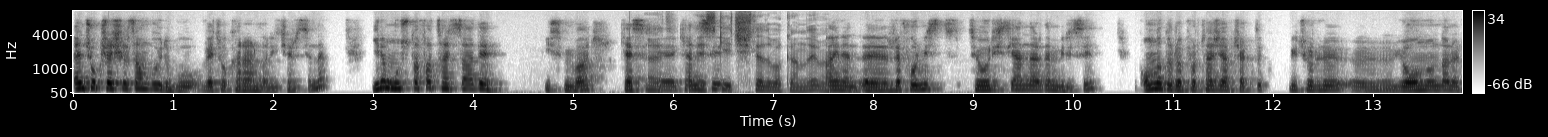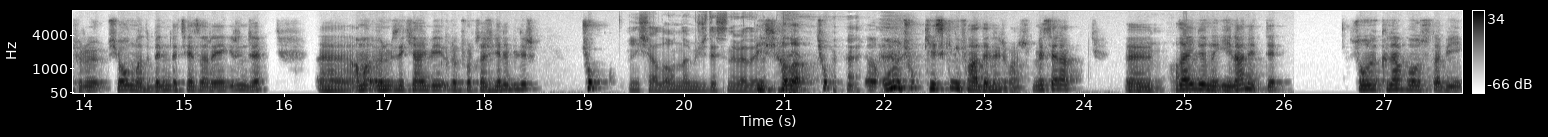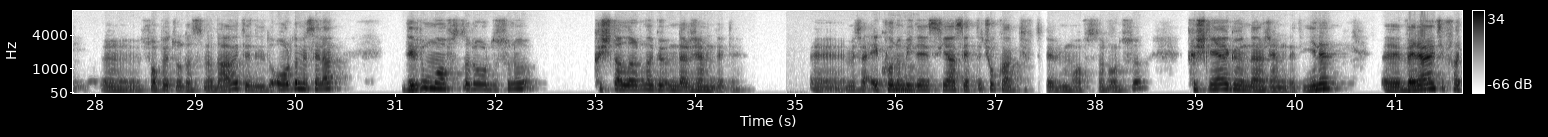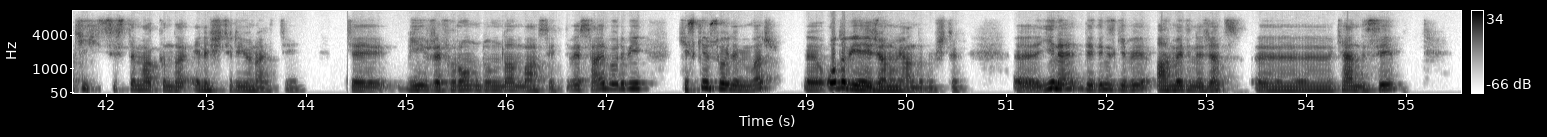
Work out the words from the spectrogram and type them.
En çok şaşırtan buydu bu veto kararları içerisinde. Yine Mustafa Taçzade ismi var. Kes, evet, e, kendisi eski İçişleri Bakanı değil mi? Aynen e, reformist teorisyenlerden birisi. Onunla da röportaj yapacaktık. Bir türlü e, yoğunluğundan ötürü şey olmadı. Benim de tez araya girince e, ama önümüzdeki ay bir röportaj gelebilir çok İnşallah onunla müjdesini verelim. İnşallah. Çok e, onun çok keskin ifadeleri var. Mesela e, adaylığını ilan etti. Sonra Clubhouse'da bir e, sohbet odasına davet edildi. Orada mesela devrim muhafızları ordusunu kışlalarına göndereceğim dedi. E, mesela ekonomide, hmm. siyasette çok aktif devrim muhafızları ordusu. Kışlaya göndereceğim dedi. Yine e, velayeti fakih sistemi hakkında eleştiri yöneltti. İşte bir referandumdan bahsetti vesaire böyle bir keskin söylemi var. E, o da bir heyecan uyandırmıştı. E, yine dediğiniz gibi Ahmet Necat e, kendisi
